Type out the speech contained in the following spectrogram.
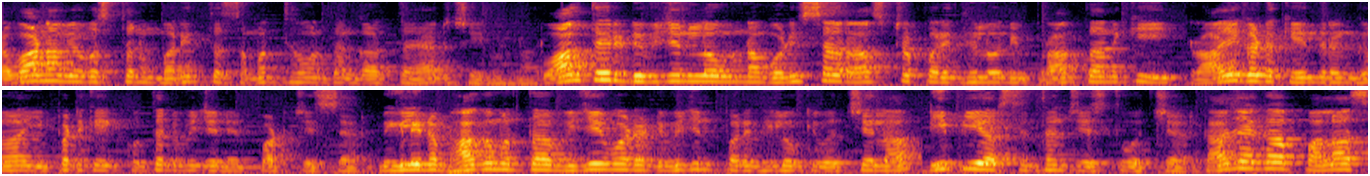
రవాణా వ్యవస్థను మరింత సమర్థవంతంగా తయారు చేయనున్నారు. వాల్తేరు డివిజన్లో ఉన్న ఒడిశా రాష్ట్ర పరిధిలోని ప్రాంతానికి రాయగడ కేంద్రంగా ఇప్పటికే కొత్త డివిజన్ ఏర్పాటు చేశారు. మిగిలిన భాగమంతా విజయవాడ డివిజన్ పరిధిలోకి వచ్చేలా డిపిఆర్ సిద్ధం చేస్తూ వచ్చారు. తాజాగా పలాస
